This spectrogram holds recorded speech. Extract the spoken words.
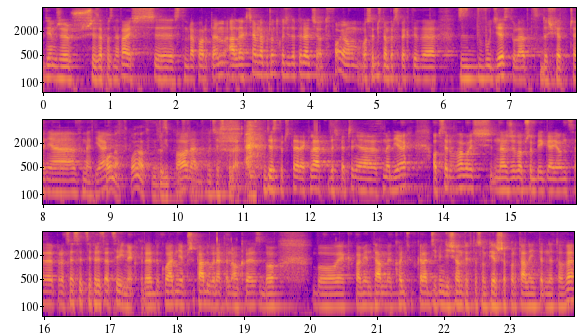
wiem, że już się zapoznawałeś z, z, tym raportem, ale chciałem na początku Cię zapytać o Twoją osobistą perspektywę z 20 lat doświadczenia w mediach. Ponad, ponad, drogi Ponad 20 lat. Z 24 lat doświadczenia w mediach obserwowałeś na żywo przebiegające procesy procesy cyfryzacyjne, które dokładnie przypadły na ten okres, bo, bo jak pamiętamy, końcówka lat 90. to są pierwsze portale internetowe.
